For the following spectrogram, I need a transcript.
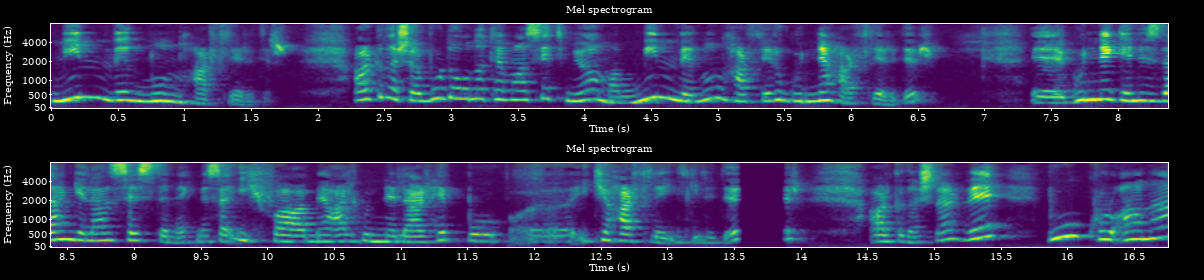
mim ve nun harfleridir. Arkadaşlar burada ona temas etmiyor ama mim ve nun harfleri gunne harfleridir. E, gunne genizden gelen ses demek. Mesela ihfa, meal gunneler hep bu e, iki harfle ilgilidir arkadaşlar. Ve bu Kur'an'a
